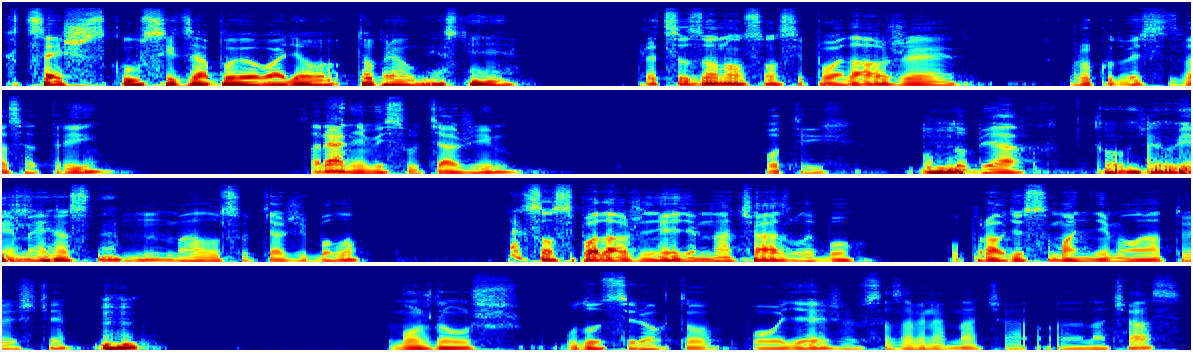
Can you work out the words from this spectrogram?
chceš skúsiť zabojovať o dobré umiestnenie? Pred sezónou som si povedal, že v roku 2023 sa riadne vysúťažím po tých mm-hmm. obdobiach, však vieme, jasné. Mm, málo súťaží bolo. Tak som si povedal, že nejdem na čas, lebo Popravde som ani nemal na to ešte. Mm-hmm. Že možno už budúci rok to pôjde, že sa zamerám na, ča- na čas.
